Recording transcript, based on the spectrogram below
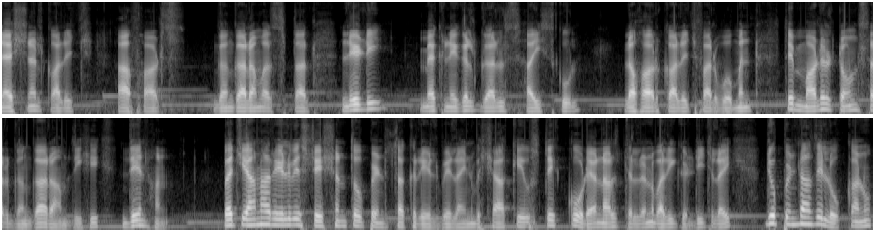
national college of arts, Ganga Ram ਹਸਪਤਾਲ, lady McLagan girls high school, Lahore college for women ਤੇ model town sir Ganga Ram ਦੀ ਹੀ ਦੇਣ ਹਨ। ਬਚਿਆਨਾ ਰੇਲਵੇ ਸਟੇਸ਼ਨ ਤੋਂ ਪਿੰਡ ਤੱਕ ਰੇਲਵੇ ਲਾਈਨ ਵਿਛਾ ਕੇ ਉਸ ਤੇ ਘੋੜਿਆਂ ਨਾਲ ਚੱਲਣ ਵਾਲੀ ਗੱਡੀ ਚਲਾਈ, ਜੋ ਪਿੰਡਾਂ ਦੇ ਲੋਕਾਂ ਨੂੰ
